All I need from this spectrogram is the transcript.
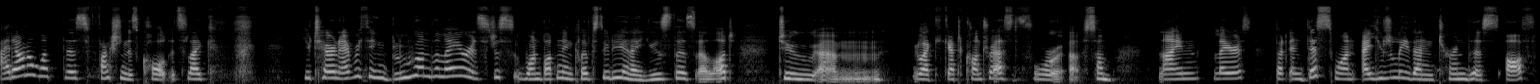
I don't know what this function is called. It's like you turn everything blue on the layer. It's just one button in Clip Studio, and I use this a lot to um, like get contrast for uh, some line layers. But in this one, I usually then turn this off,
